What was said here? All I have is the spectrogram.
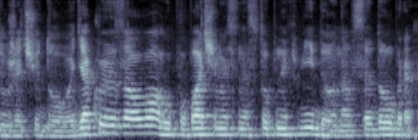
дуже чудово. Дякую за увагу. Побачимось в наступних відео. На все добре.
